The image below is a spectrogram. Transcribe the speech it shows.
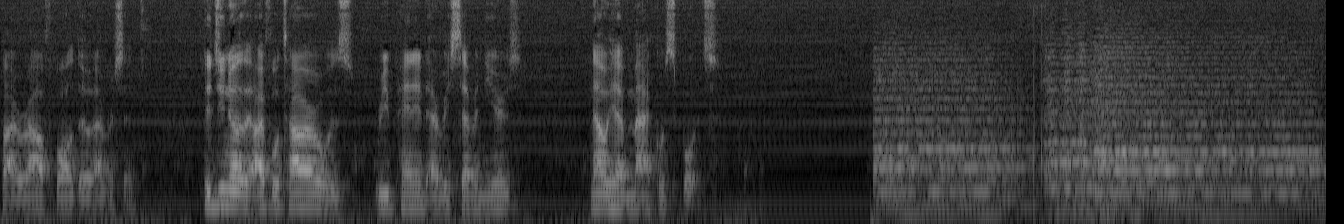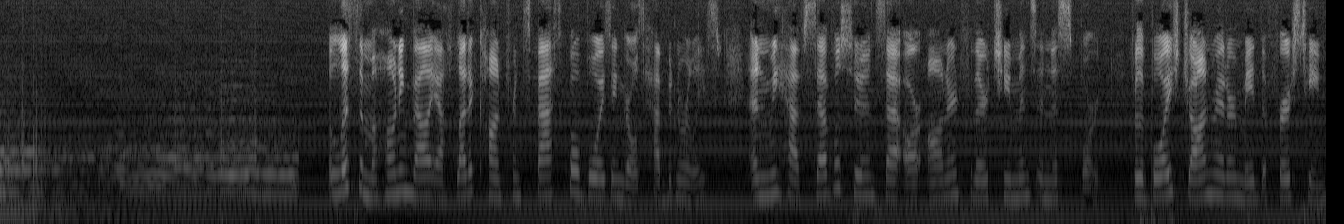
by Ralph Waldo Emerson. Did you know the Eiffel Tower was repainted every seven years? Now we have Mac with sports. Of Mahoning Valley Athletic Conference basketball boys and girls have been released, and we have several students that are honored for their achievements in this sport. For the boys, John Ritter made the first team,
